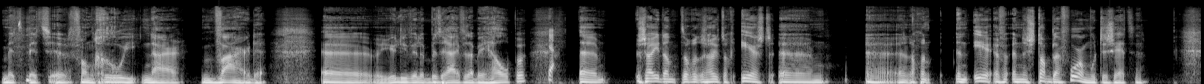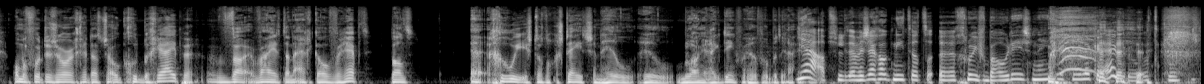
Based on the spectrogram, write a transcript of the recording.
met, met van groei naar waarde. jullie willen bedrijven daarbij helpen. Ja. Um, zou je dan toch, zou je toch eerst nog een, een, eer, een stap daarvoor moeten zetten? Om ervoor te zorgen dat ze ook goed begrijpen waar, waar je het dan eigenlijk over hebt. Want uh, groei is toch nog steeds een heel, heel belangrijk ding voor heel veel bedrijven. Ja, absoluut. En we zeggen ook niet dat uh, groei verboden is. Nee, natuurlijk. Hè? Ik bedoel, het, het,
